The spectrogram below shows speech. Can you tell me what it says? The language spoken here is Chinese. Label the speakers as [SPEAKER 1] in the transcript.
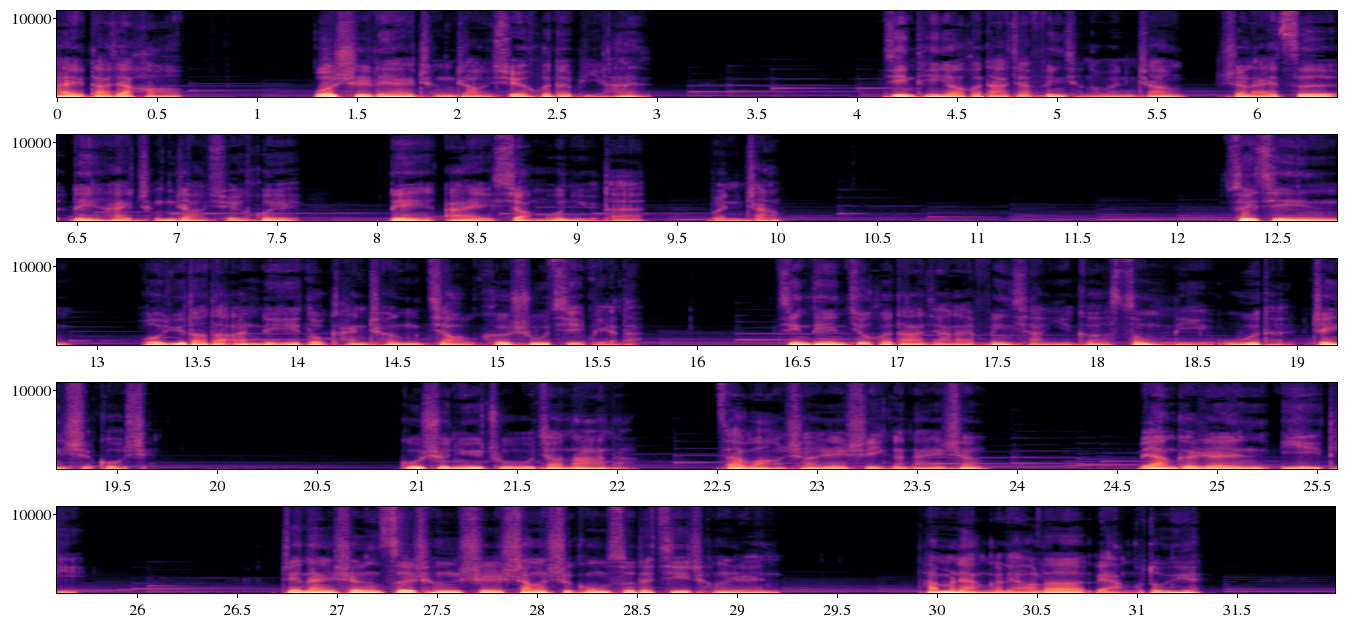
[SPEAKER 1] 嗨，大家好，我是恋爱成长学会的彼岸。今天要和大家分享的文章是来自恋爱成长学会恋爱小魔女的文章。最近我遇到的案例都堪称教科书级别的，今天就和大家来分享一个送礼物的真实故事。故事女主叫娜娜，在网上认识一个男生，两个人异地。这男生自称是上市公司的继承人。他们两个聊了两个多月，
